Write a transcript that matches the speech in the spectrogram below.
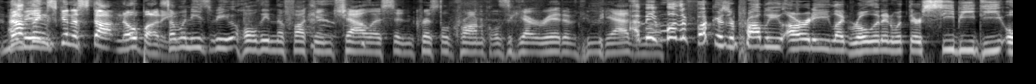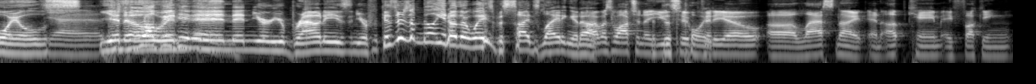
Nothing's gonna stop nobody. Someone needs to be holding the fucking chalice in Crystal Chronicles to get rid of the miasma. I mean, motherfuckers are probably already like rolling in with their CBD oils, Yeah, you just know, and, it in. and and your your brownies and your because there's a million other ways besides lighting it up. I was watching a YouTube video uh, last night, and up came a fucking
